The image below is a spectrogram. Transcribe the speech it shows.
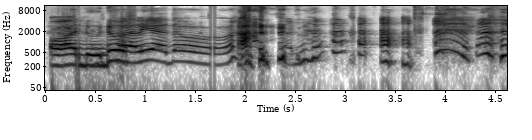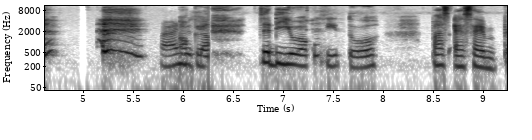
Oh, duduk kali ya tuh. Lanjut. Oke. Sal. Jadi waktu itu pas SMP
